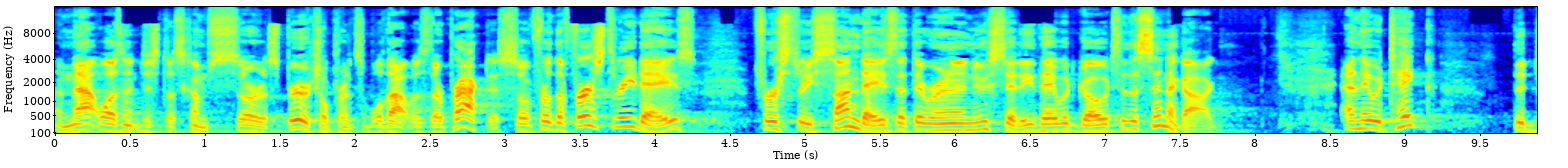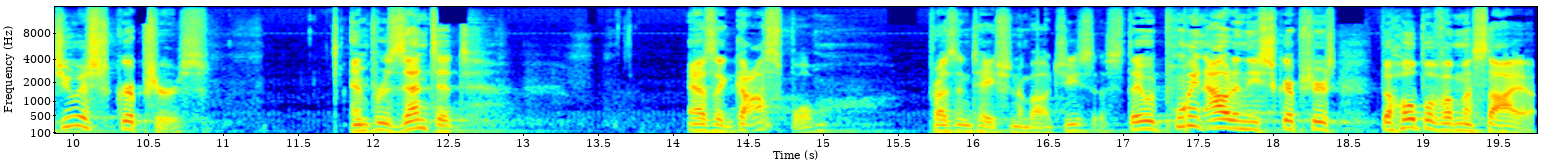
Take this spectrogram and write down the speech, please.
And that wasn't just a, some sort of spiritual principle, that was their practice. So, for the first three days, first three Sundays that they were in a new city, they would go to the synagogue. And they would take the Jewish scriptures and present it as a gospel presentation about Jesus. They would point out in these scriptures the hope of a Messiah.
